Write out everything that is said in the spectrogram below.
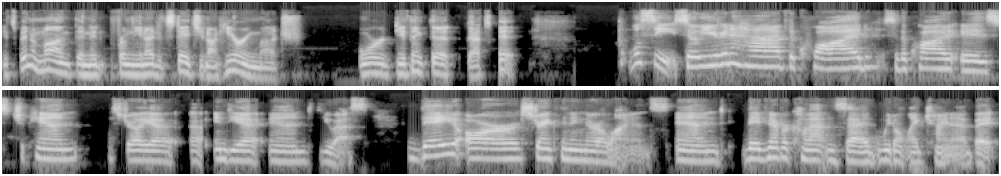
It's been a month, and it, from the United States, you're not hearing much. Or do you think that that's it? We'll see. So you're going to have the Quad. So the Quad is Japan, Australia, uh, India, and the US. They are strengthening their alliance and they've never come out and said, we don't like China, but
